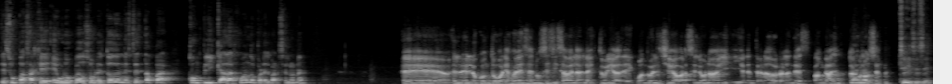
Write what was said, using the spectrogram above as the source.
de su pasaje europeo, sobre todo en esta etapa complicada jugando para el Barcelona? Eh, él, lo contó varias veces, no sé si saben la, historia de cuando él llega a Barcelona y, el entrenador holandés, Bangal, ¿la conocen? Sí, sí, sí.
